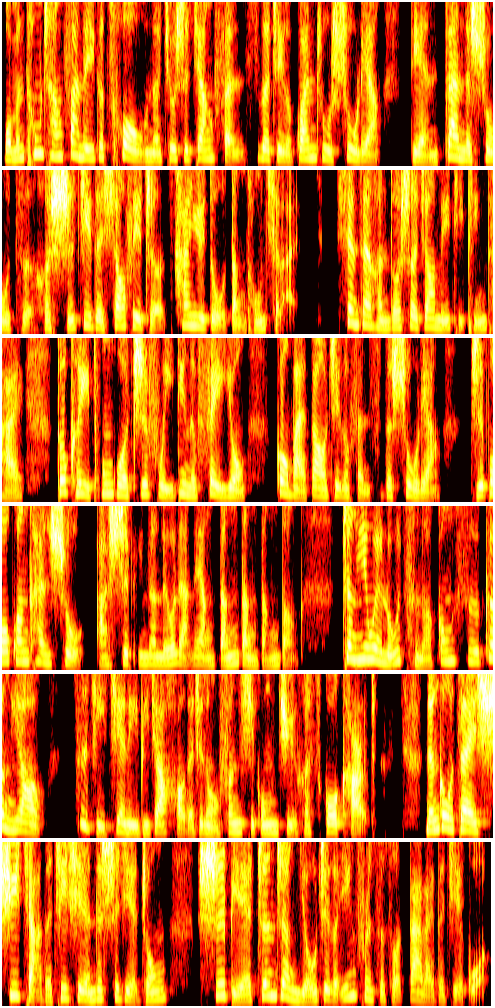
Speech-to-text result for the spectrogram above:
我们通常犯的一个错误呢，就是将粉丝的这个关注数量、点赞的数字和实际的消费者参与度等同起来。现在很多社交媒体平台都可以通过支付一定的费用，购买到这个粉丝的数量。直播观看数啊，视频的浏览量等等等等。正因为如此呢，公司更要自己建立比较好的这种分析工具和 scorecard，能够在虚假的机器人的世界中识别真正由这个 inference 所带来的结果。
